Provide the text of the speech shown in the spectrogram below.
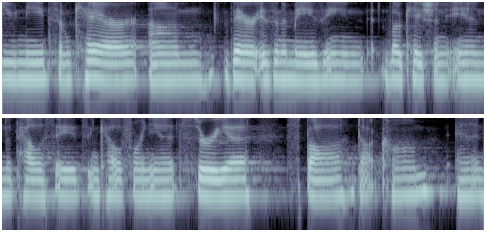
you need some care, um, there is an amazing location in the Palisades in California. It's Surya spa.com, and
